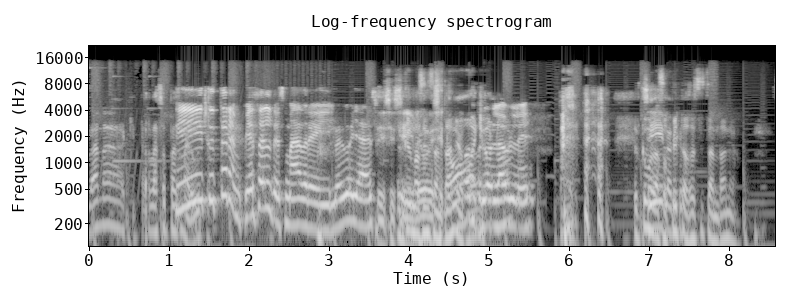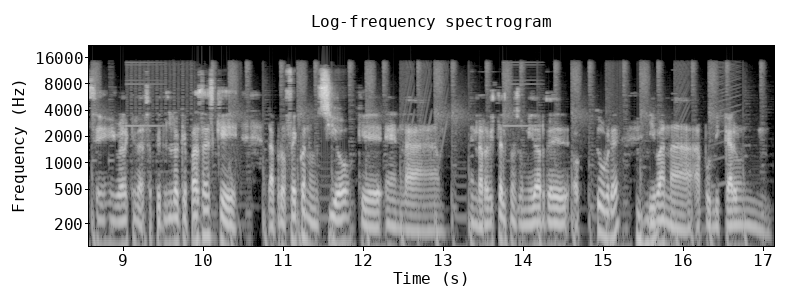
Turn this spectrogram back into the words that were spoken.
van a quitar las sopas Sí, maruchan. Twitter empieza el desmadre y luego ya es Sí, sí, Es sí. que es más instantáneo, no, yo no. controlable. Es como Sí, las lo que- sopitas, es instantáneo. Sí, igual que las sopitas. Lo que pasa es que la Profeco anunció que en la, en la revista del consumidor de octubre iban a, a publicar un,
